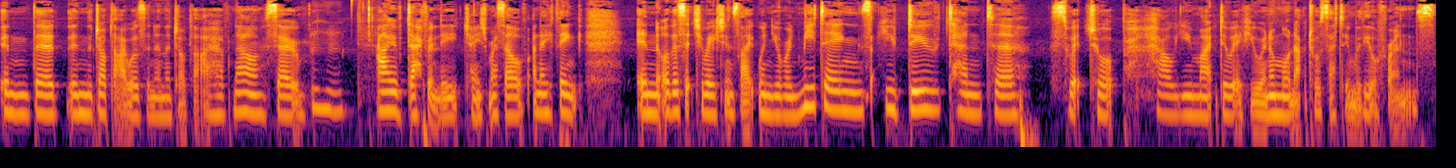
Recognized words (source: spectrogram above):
in the in the job that I was in and the job that I have now. So mm-hmm. I have definitely changed myself, and I think in other situations like when you're in meetings, you do tend to switch up how you might do it if you were in a more natural setting with your friends.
